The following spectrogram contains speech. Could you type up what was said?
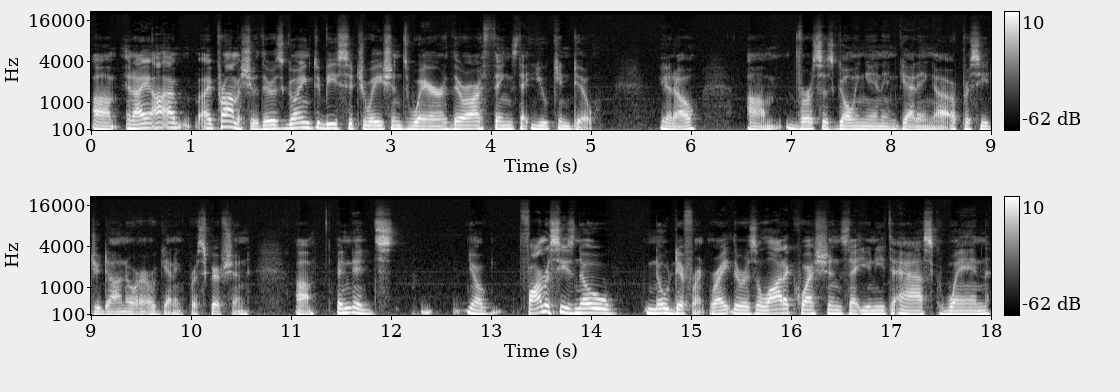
Um, and I, I, I promise you, there's going to be situations where there are things that you can do, you know, um, versus going in and getting a, a procedure done or, or getting prescription. Um, and it's, you know, pharmacy is no no different, right? There is a lot of questions that you need to ask when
